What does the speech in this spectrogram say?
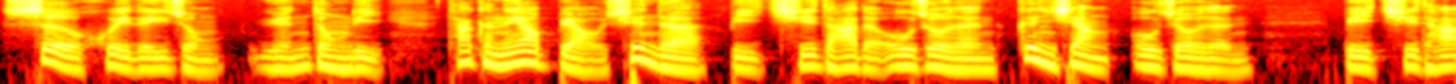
社会的一种原动力。他可能要表现得比其他的欧洲人更像欧洲人，比其他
